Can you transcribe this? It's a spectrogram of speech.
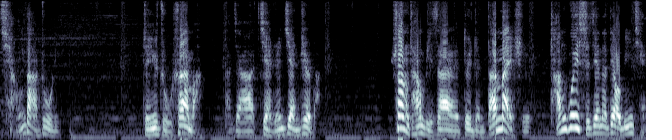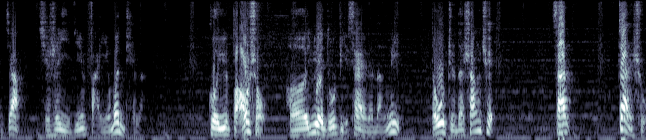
强大助力。至于主帅嘛，大家见仁见智吧。上场比赛对阵丹麦时，常规时间的调兵遣将其实已经反映问题了，过于保守和阅读比赛的能力都值得商榷。三、战术，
